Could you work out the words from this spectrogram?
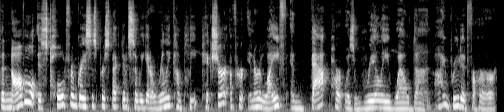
The novel is told from Grace's perspective, so we get a really complete picture of her inner life, and that part was really well done. I rooted for her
